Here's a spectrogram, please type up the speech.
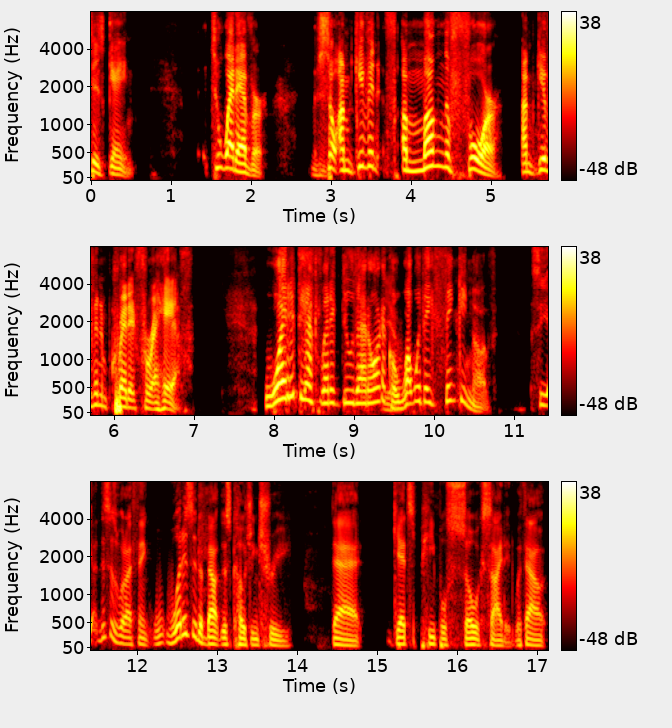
his game to whatever. Mhm. So I'm giving among the four, I'm giving him credit for a half. Why did the Athletic do that article? Yeah. What were they thinking of? See, this is what I think. What is it about this coaching tree that gets people so excited without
